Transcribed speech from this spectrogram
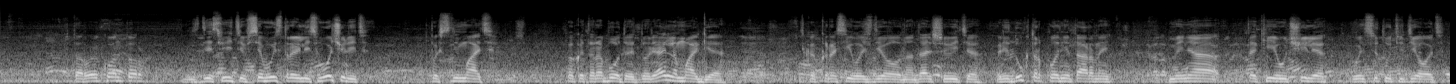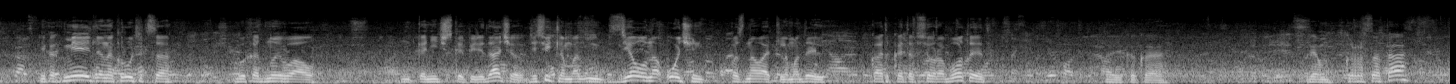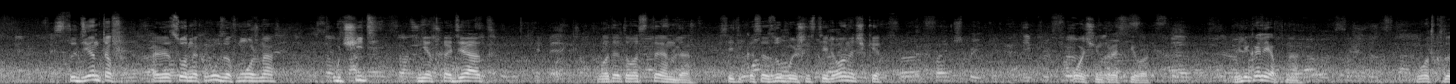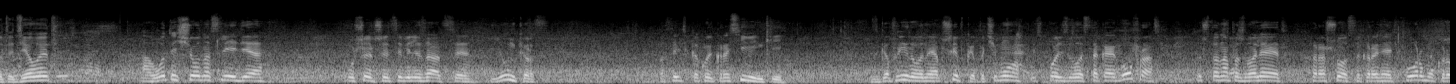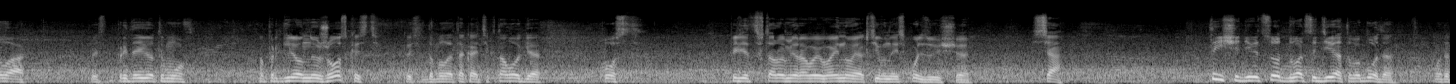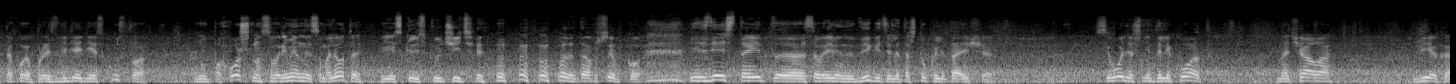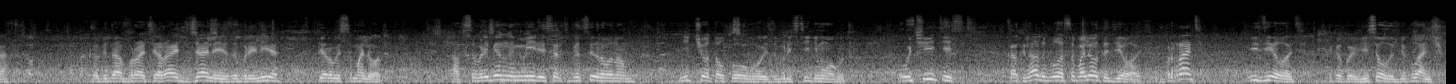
второй контур. Здесь, видите, все выстроились в очередь поснимать, как это работает. Ну, реально магия. Как красиво сделано. Дальше, видите, редуктор планетарный. Меня такие учили в институте делать. И как медленно крутится выходной вал. Коническая передача. Действительно, сделана очень познавательно модель, как это все работает. Смотри, какая прям красота. Студентов авиационных вузов можно учить, не отходя от вот этого стенда. Все эти косозубые шестереночки. Очень красиво. Великолепно. Вот кто это делает. А вот еще наследие ушедшей цивилизации. Юнкерс. Посмотрите, какой красивенький. С гофрированной обшивкой. Почему использовалась такая гофра? Потому что она позволяет хорошо сохранять форму крыла. То есть придает ему определенную жесткость. То есть это была такая технология пост перед Второй мировой войной активно использующая. Ся. 1929 года. Вот это такое произведение искусства. Ну, похож на современные самолеты, если исключить вот эту обшивку. И здесь стоит э, современный двигатель, эта штука летающая. Всего лишь недалеко от начала века, когда братья Райт взяли и изобрели первый самолет. А в современном мире сертифицированном ничего толкового изобрести не могут. Учитесь, как надо было самолеты делать. Брать и делать. И какой веселый бипланчик.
